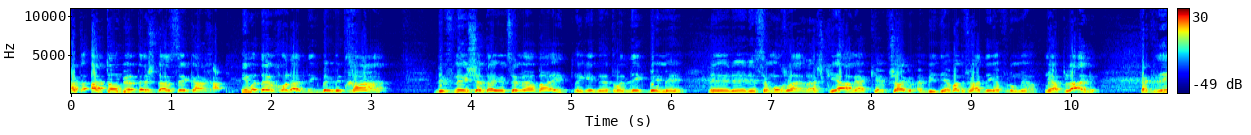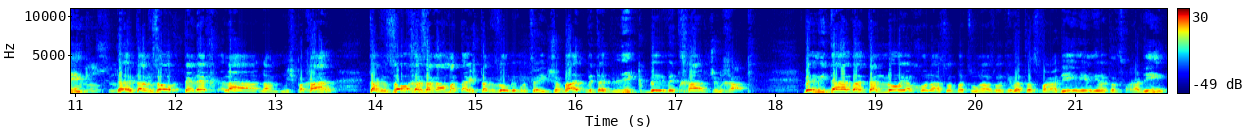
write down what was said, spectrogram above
הט- הטוב ביותר שתעשה ככה, אם אתה יכול להדליק בביתך, לפני שאתה יוצא מהבית, נגיד אתה מדליק ב- מ- ל- ל- לסמוך ל- לשקיעה, מה- כי אפשר, בדיעבד אפשר להדליק אפילו מה- מהפלאג, תדליק, ת- תחזור, תלך למשפחה, תחזור חזרה מתי שתחזור במוצאי שבת ותדליק בביתך שלך. במידה ואתה לא יכול לעשות בצורה הזאת, אם אתה ספרדי, אם, אם אתה ספרדי,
